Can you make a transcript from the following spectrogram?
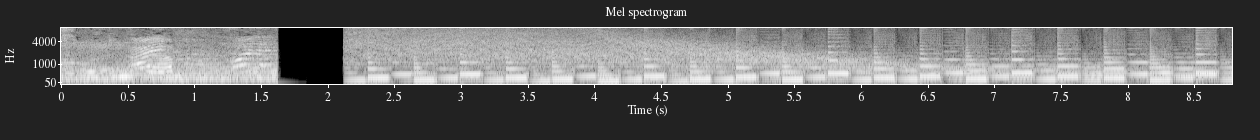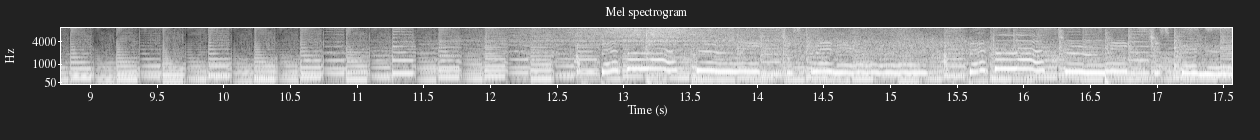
City Sporting Club. Spent the last two weeks just spinning.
